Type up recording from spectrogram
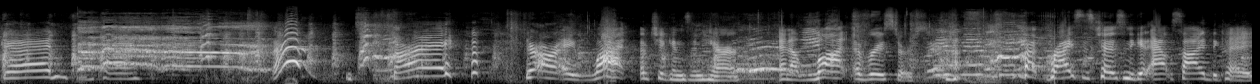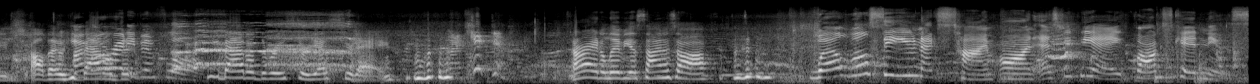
Good. Okay. Ah! Sorry. There are a lot of chickens in here, and a lot of roosters. but Bryce has chosen to get outside the cage, although he I've battled already been floored. He battled the rooster yesterday. All right, Olivia, sign us off. Well, we'll see you next time on SVPA Fox Kid News.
